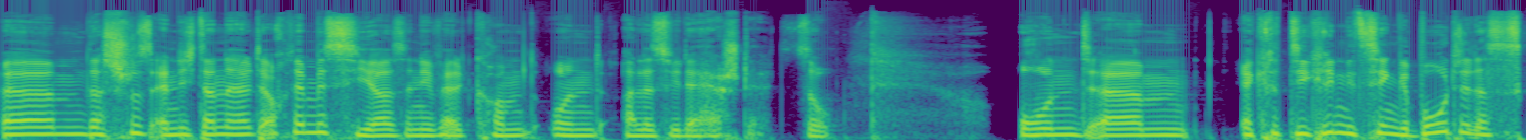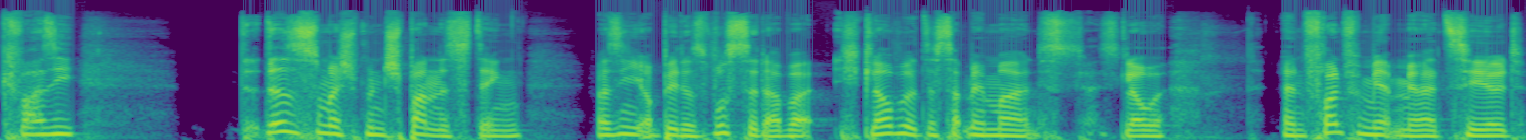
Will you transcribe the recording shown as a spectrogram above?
ähm, dass schlussendlich dann halt auch der Messias in die Welt kommt und alles wiederherstellt. So. Und ähm, er die kriegen die zehn Gebote, das ist quasi, das ist zum Beispiel ein spannendes Ding. Ich weiß nicht, ob ihr das wusstet, aber ich glaube, das hat mir mal, ich glaube, ein Freund von mir hat mir erzählt,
